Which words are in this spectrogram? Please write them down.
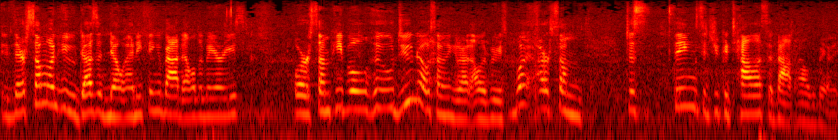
if there's someone who doesn't know anything about elderberries, or some people who do know something about elderberries, what are some just things that you could tell us about elderberries?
